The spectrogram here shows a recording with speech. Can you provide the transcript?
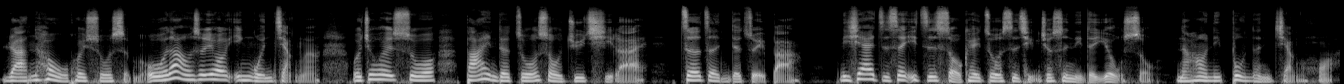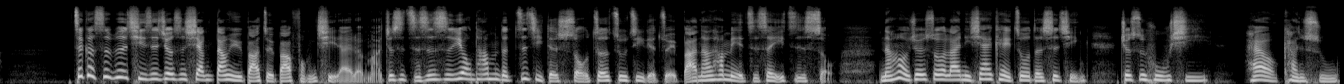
然后我会说什么？我当然是用英文讲啦，我就会说，把你的左手举起来，遮着你的嘴巴。你现在只剩一只手可以做事情，就是你的右手，然后你不能讲话。这个是不是其实就是相当于把嘴巴缝起来了嘛？就是只是是用他们的自己的手遮住自己的嘴巴，那他们也只剩一只手。然后我就说，来，你现在可以做的事情就是呼吸，还有看书。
